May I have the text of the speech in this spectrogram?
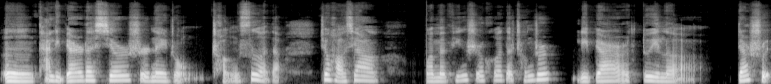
嗯，它里边的芯儿是那种橙色的，就好像我们平时喝的橙汁里边兑了点水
